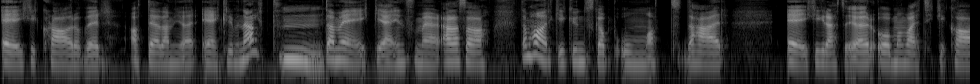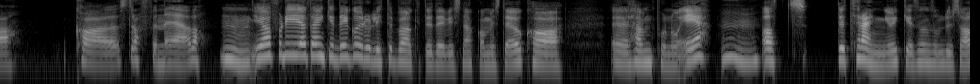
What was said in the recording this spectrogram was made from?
er ikke klar over at det de gjør, er kriminelt. Mm. De er ikke informert Altså, de har ikke kunnskap om at det her er ikke greit å gjøre, og man veit ikke hva, hva straffen er, da. Mm. Ja, fordi jeg tenker det går jo litt tilbake til det vi snakka om i sted, og hva eh, hevnporno er. Mm. At det trenger jo ikke, sånn som du sa,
